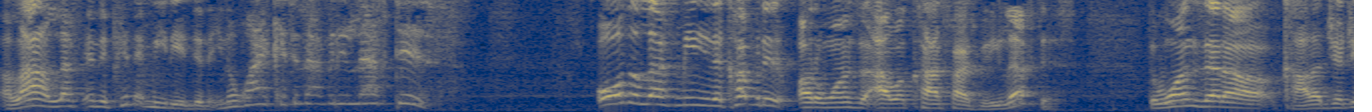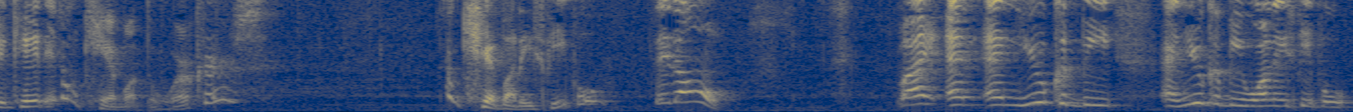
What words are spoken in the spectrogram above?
a lot of left independent media did it. You know why? Because they're not really leftists. All the left media that covered it are the ones that I would classify as really leftists. The ones that are college educated, they don't care about the workers. They don't care about these people. They don't. Right? And and you could be and you could be one of these people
